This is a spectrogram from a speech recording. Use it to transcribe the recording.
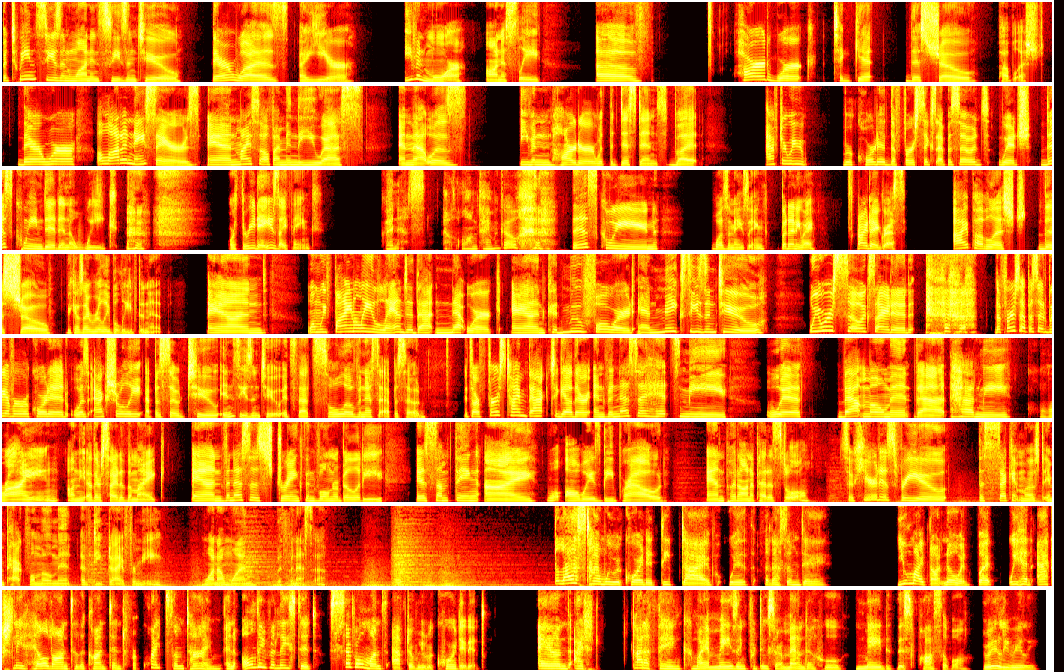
between season one and season two, there was a year, even more, honestly, of hard work to get this show published. There were a lot of naysayers, and myself, I'm in the US, and that was even harder with the distance. But after we recorded the first six episodes, which this queen did in a week or three days, I think, Goodness, that was a long time ago. this queen was amazing. But anyway, I digress. I published this show because I really believed in it. And when we finally landed that network and could move forward and make season two, we were so excited. the first episode we ever recorded was actually episode two in season two. It's that solo Vanessa episode. It's our first time back together, and Vanessa hits me with that moment that had me crying on the other side of the mic. And Vanessa's strength and vulnerability is something I will always be proud and put on a pedestal. So here it is for you the second most impactful moment of Deep Dive for me one on one with Vanessa. The last time we recorded Deep Dive with Vanessa Mdee, you might not know it, but we had actually held on to the content for quite some time and only released it several months after we recorded it. And I gotta thank my amazing producer, Amanda, who made this possible. Really, really.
